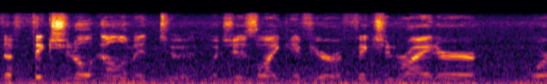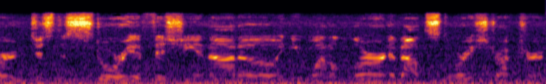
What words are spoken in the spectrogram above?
the fictional element to it, which is like if you're a fiction writer or just a story aficionado and you want to learn about story structure,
